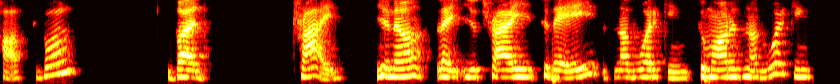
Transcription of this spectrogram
possible but try you know like you try today it's not working. Tomorrow is not working.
